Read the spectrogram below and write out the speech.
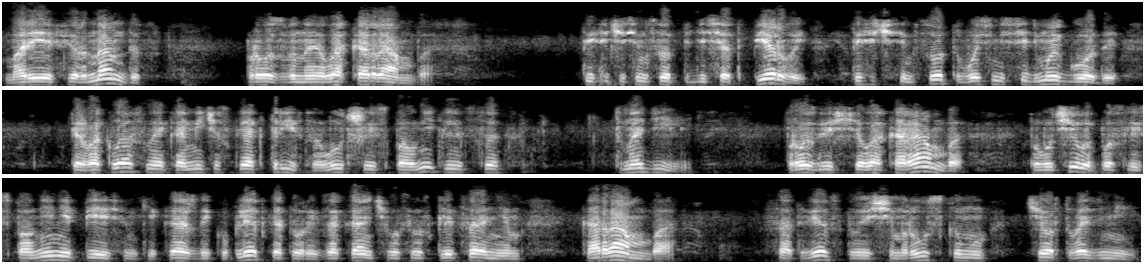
Мария Фернандес, прозванная Ла Карамба, 1751-1787 годы, первоклассная комическая актриса, лучшая исполнительница Тнадилей. Прозвище Ла Карамба получила после исполнения песенки, каждый куплет которой заканчивался восклицанием «Карамба», соответствующим русскому «Черт возьми».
